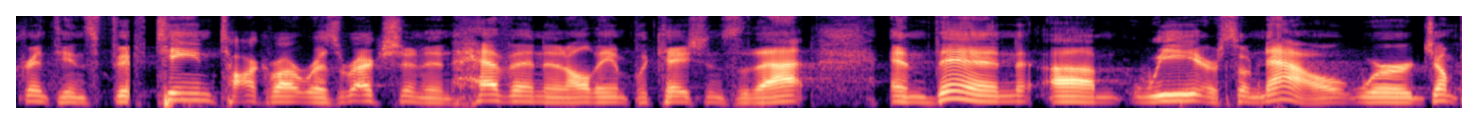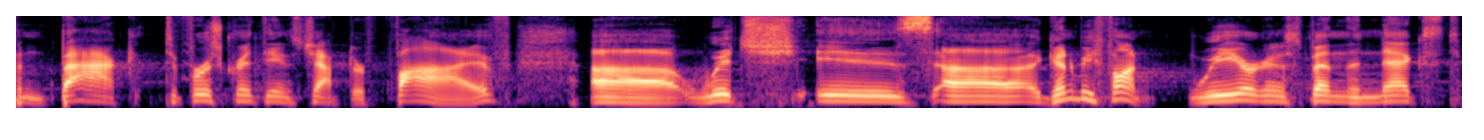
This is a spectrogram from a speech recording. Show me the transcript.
Corinthians 15, talk about resurrection and heaven and all the implications of that. And then um, we are, so now we're jumping back to 1 Corinthians chapter 5, uh, which is uh, going to be fun. We are going to spend the next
